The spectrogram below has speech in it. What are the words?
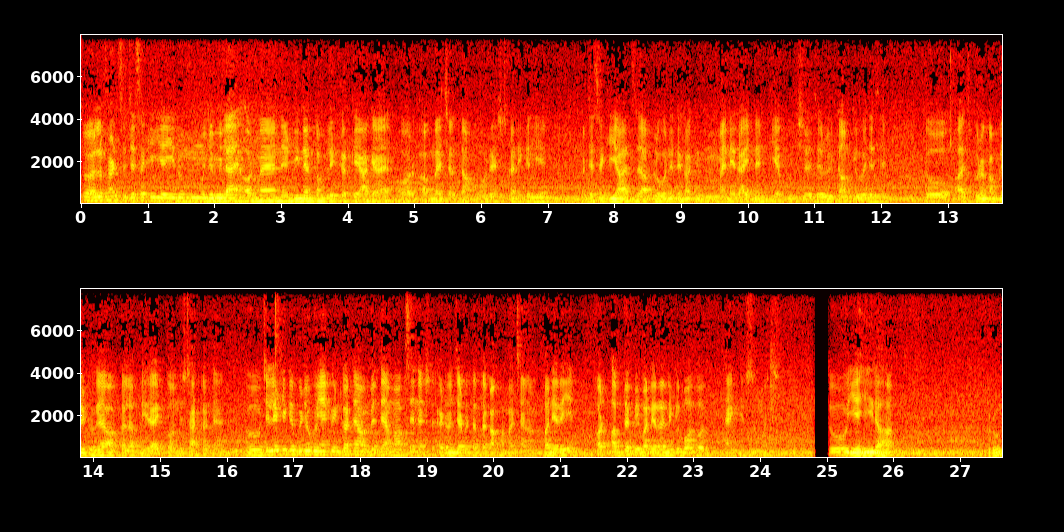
सो हेलो फ्रेंड्स जैसा कि यही रूम मुझे मिला है और मैंने डिनर कंप्लीट करके आ गया है और अब मैं चलता हूँ रेस्ट करने के लिए। और जैसा कि आज आप लोगों ने देखा कि मैंने राइड नहीं किया कुछ ज़रूरी काम की वजह से। तो आज पूरा कंप्लीट हो गया और कल अपनी राइड को हम स्टार्ट करते हैं। तो चलिए ठीक है, वीडियो को यहीं पिन करते हैं और मिलते हैं हम आपसे नेक्स्ट एडवेंचर में। तब तक आप हमारे चैनल में बने रहिए और अब तक भी बने रहने के लिए बहुत बहुत थैंक यू सो मच तो यही रहा रूम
